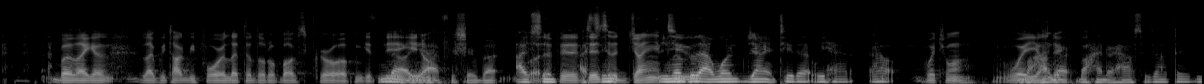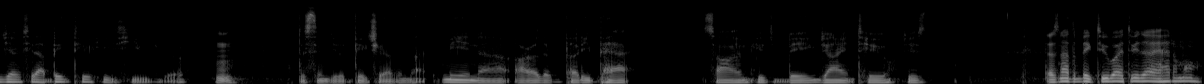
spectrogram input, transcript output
but like uh, like we talked before, let the little bucks grow up and get big. no, you yeah, know. for sure. But I've But seen. if it I've is seen- a giant you remember two, that one giant two that we had out which one? Way behind yonder. our, behind our houses out there? Did you ever see that big two? He's huge, bro. Hmm. Have to send you the picture of him. That me and uh, our other buddy Pat saw him. He's a big giant too. Just That's not the big two by three that I had him on.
